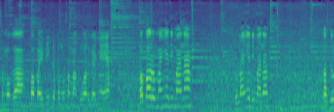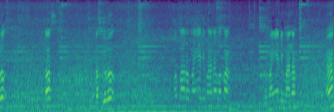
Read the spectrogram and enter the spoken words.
semoga bapak ini ketemu sama keluarganya ya. Bapak rumahnya di mana? Rumahnya di mana? Tos dulu. Tos tos dulu. Bapak rumahnya di mana bapak? Rumahnya di mana? Hah?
